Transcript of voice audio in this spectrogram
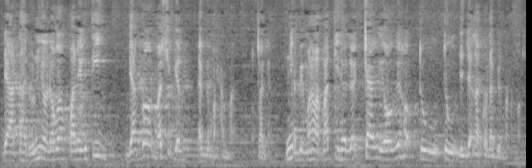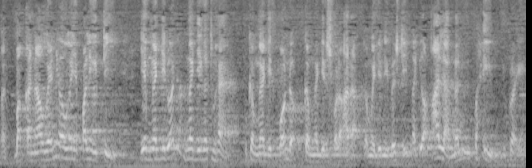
Di atas dunia, orang paling reti, jaga masjid je Nabi Muhammad. Ni Nabi Muhammad mati dah cari orang tu tu jejak laku Nabi Muhammad. Bahkan orang ni orang yang paling reti. Dia mengaji di mana? Mengaji dengan Tuhan. Bukan mengaji di pondok, bukan mengaji di sekolah Arab, bukan mengaji di universiti. Mengaji Allah Alam melalui wahyu Ibrahim.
